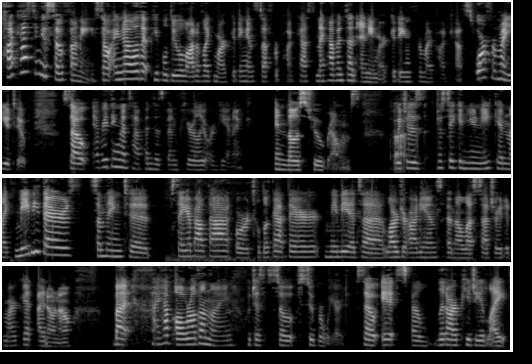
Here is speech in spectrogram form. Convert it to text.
podcasting is so funny. So I know that people do a lot of like marketing and stuff for podcasts, and I haven't done any marketing for my podcast or for my YouTube. So everything that's happened has been purely organic in those two realms. Which is interesting and unique. And like maybe there's something to say about that or to look at there. Maybe it's a larger audience and a less saturated market. I don't know. But I have All World Online, which is so super weird. So it's a lit RPG light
